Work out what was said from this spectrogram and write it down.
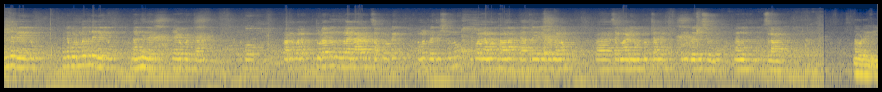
എന്റെ പേരിലും എന്റെ കുടുംബത്തിന്റെ പേരിലും നന്ദി രേഖപ്പെടുത്താണ് അപ്പോൾ പറഞ്ഞ പോലെ തുടർന്ന് നിങ്ങളെല്ലാവരും സപ്പോർട്ട് നമ്മൾ പ്രതീക്ഷിക്കുന്നു. അതുപോലെ നമ്മൾ കാണാൻ യാത്രയിൽ ഇടനീളം സൽമാന്റെ യൂട്യൂബ് ചാനൽ എന്ന് പ്രതീക്ഷിച്ചുകൊണ്ട് ഞാൻ നിർത്തുന്നു. അലൈക്കും. നമ്മുടെ ഈ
